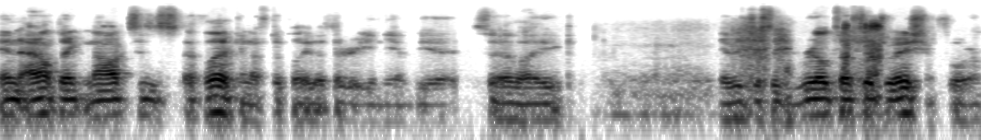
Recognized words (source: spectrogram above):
and I don't think Knox is athletic enough to play the thirty in the NBA. So like, it was just a real tough situation for him.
